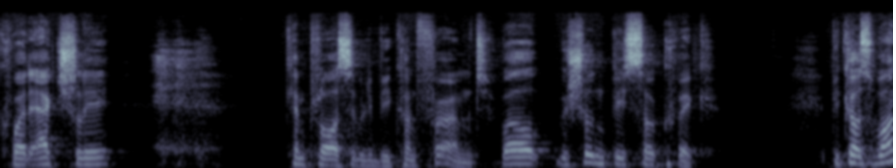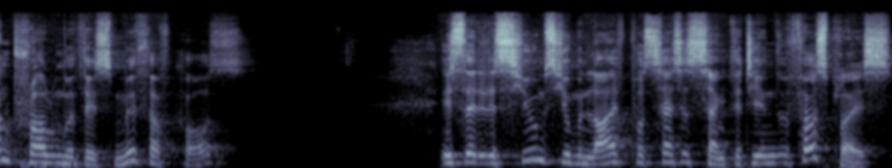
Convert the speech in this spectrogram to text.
quite actually, can plausibly be confirmed. Well, we shouldn't be so quick. Because one problem with this myth, of course, is that it assumes human life possesses sanctity in the first place.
